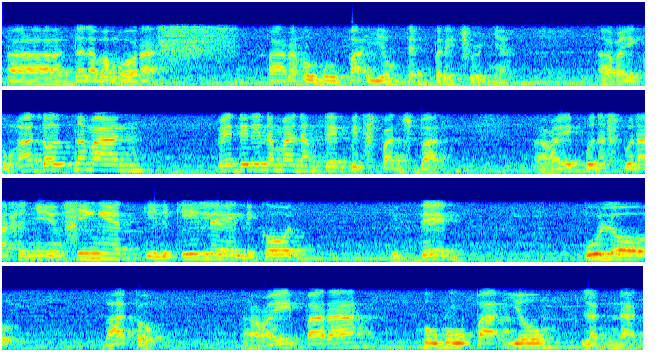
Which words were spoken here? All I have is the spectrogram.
ah, dalawang oras para humupa yung temperature niya. Okay? Kung adult naman, pwede rin naman ang tepid sponge bath. Okay? Punas-punasan nyo yung singit, kilikili, likod, dibdib, ulo, batok. Okay? Para humupa yung lagnat.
